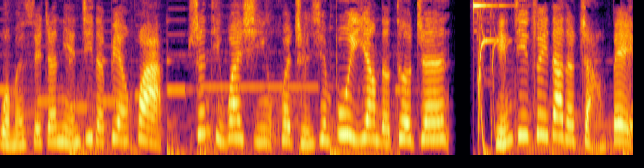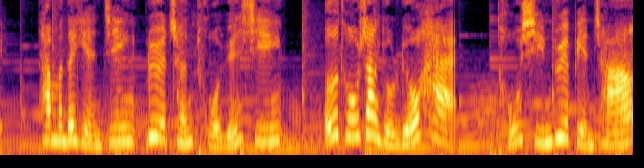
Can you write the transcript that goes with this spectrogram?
我们随着年纪的变化，身体外形会呈现不一样的特征。年纪最大的长辈，他们的眼睛略呈椭圆形，额头上有刘海，头型略扁长。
